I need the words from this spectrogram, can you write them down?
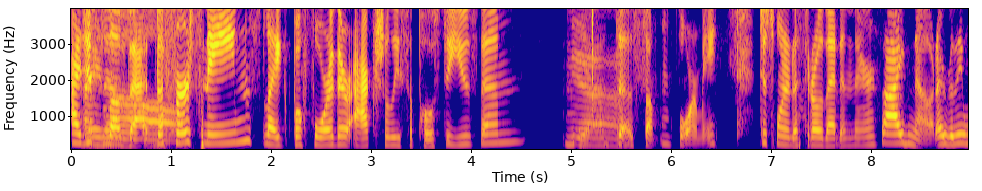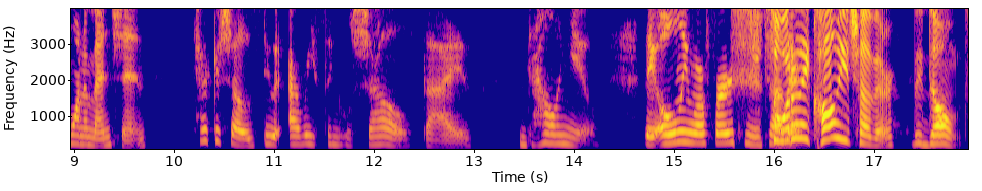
I just love that. The first names, like before they're actually supposed to use them, Yeah. Yeah. does something for me. Just wanted to throw that in there. Side note, I really want to mention Turkish shows do it every single show, guys. I'm telling you. They only refer to each So other. So what do they call each other? They don't.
